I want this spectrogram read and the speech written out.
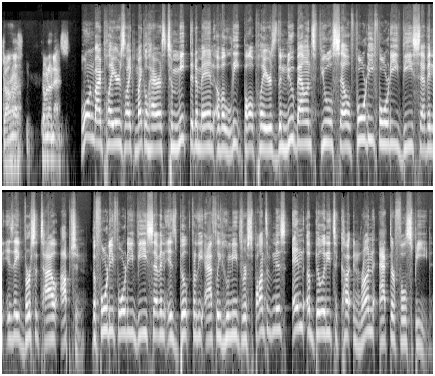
Jon All right. Lester coming up next. Worn by players like Michael Harris to meet the demand of elite ball players, the New Balance Fuel Cell 4040 V7 is a versatile option. The 4040 V7 is built for the athlete who needs responsiveness and ability to cut and run at their full speed.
